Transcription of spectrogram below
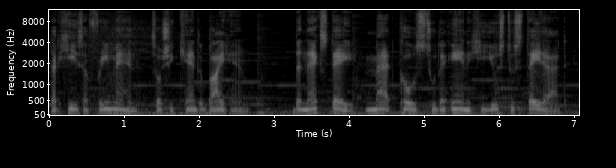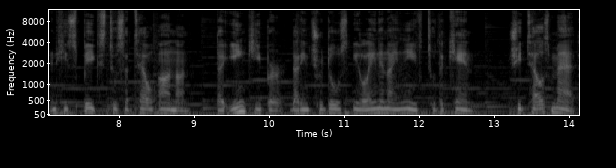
that he's a free man, so she can't buy him. The next day, Mat goes to the inn he used to stay at and he speaks to Setalle Anan, the innkeeper that introduced and Nynaeve to the kin. She tells Mat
